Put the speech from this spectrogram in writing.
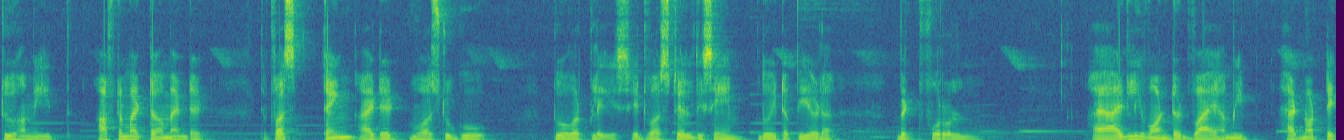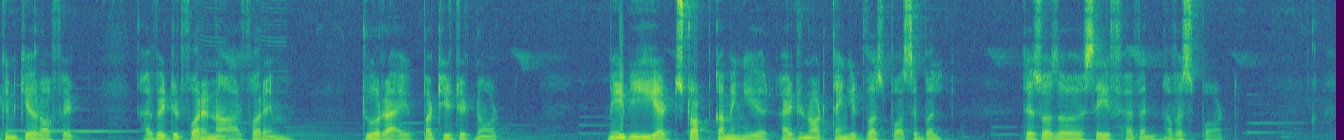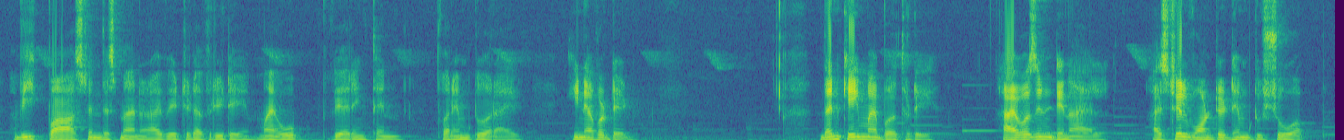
to Hamid. After my term ended, the first thing I did was to go to our place. It was still the same, though it appeared a bit forlorn. I idly wondered why Hamid had not taken care of it. I waited for an hour for him to arrive, but he did not. Maybe he had stopped coming here. I do not think it was possible. This was a safe haven, our spot. A week passed in this manner. I waited every day, my hope wearing thin, for him to arrive. He never did. Then came my birthday. I was in denial. I still wanted him to show up.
